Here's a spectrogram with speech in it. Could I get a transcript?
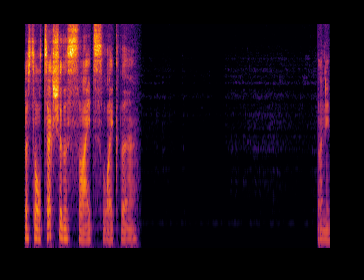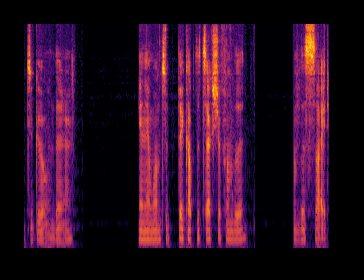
first of all, texture the sides like the. I need to go in there, and I want to pick up the texture from the from this side.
